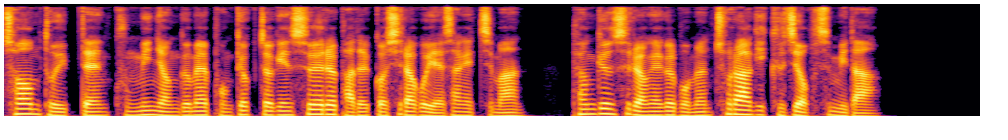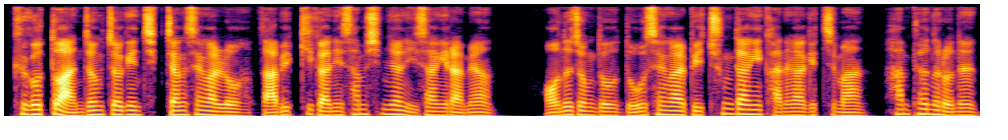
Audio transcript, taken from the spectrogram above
처음 도입된 국민연금의 본격적인 수혜를 받을 것이라고 예상했지만 평균 수령액을 보면 초라하기 그지 없습니다. 그것도 안정적인 직장 생활로 납입 기간이 30년 이상이라면 어느 정도 노후 생활비 충당이 가능하겠지만 한편으로는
